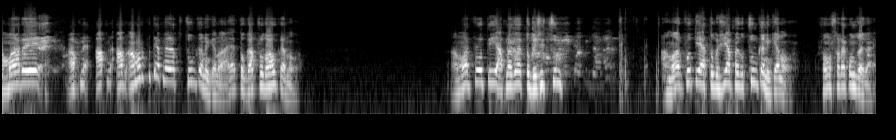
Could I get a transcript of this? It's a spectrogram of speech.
আমারে আপনি আপনি আমার প্রতি আপনার এত চুলকানি কেন? এত গাত্রদাহ কেন? আমার প্রতি আপনাকে এত বেশি চুল আমার প্রতি এত বেশি আপনাকে চুলকানি কেন? সমস্যাটা কোন জায়গায়?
